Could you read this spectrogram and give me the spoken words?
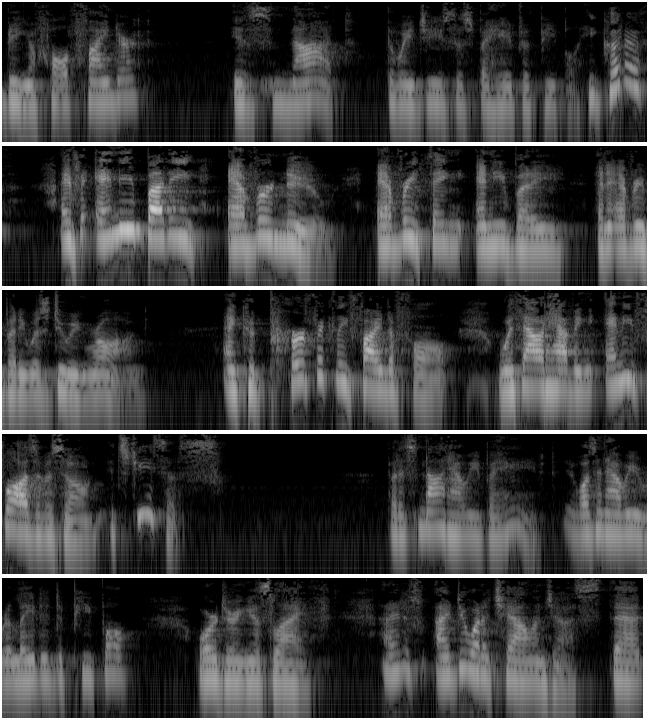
being a fault finder is not the way Jesus behaved with people. He could have. If anybody ever knew everything anybody and everybody was doing wrong and could perfectly find a fault without having any flaws of his own, it's Jesus. But it's not how he behaved. It wasn't how he related to people or during his life. And I just, I do want to challenge us that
